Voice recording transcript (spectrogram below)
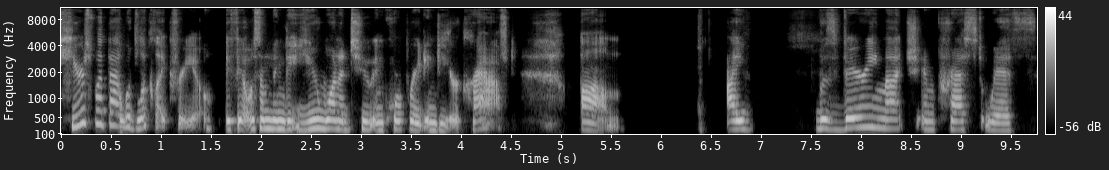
here's what that would look like for you if it was something that you wanted to incorporate into your craft. Um, I was very much impressed with,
